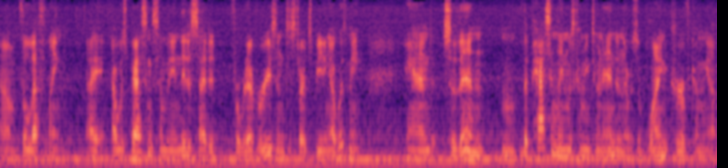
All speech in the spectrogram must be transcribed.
um, the left lane. I, I was passing somebody, and they decided, for whatever reason, to start speeding up with me. And so then mm, the passing lane was coming to an end and there was a blind curve coming up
